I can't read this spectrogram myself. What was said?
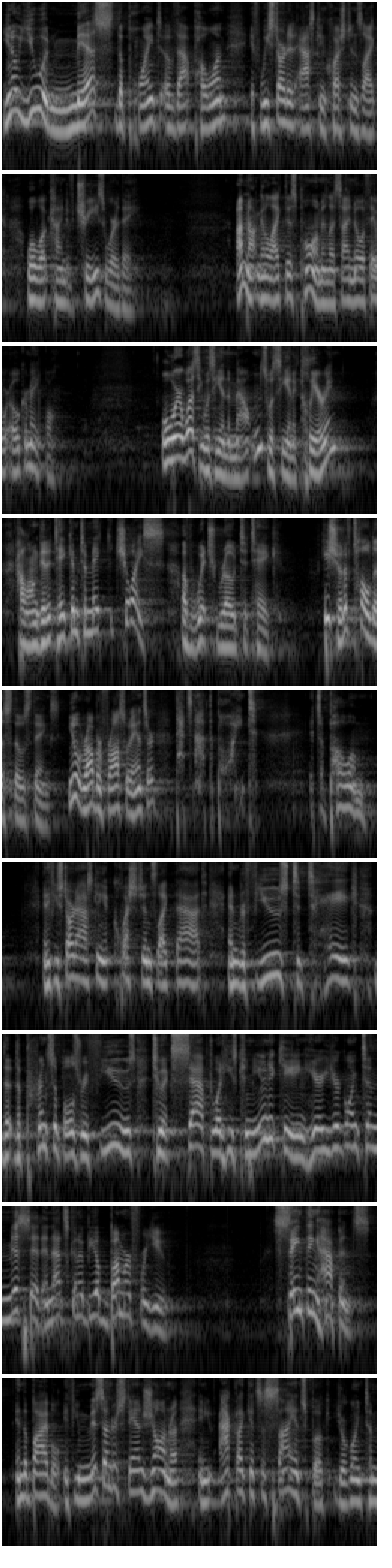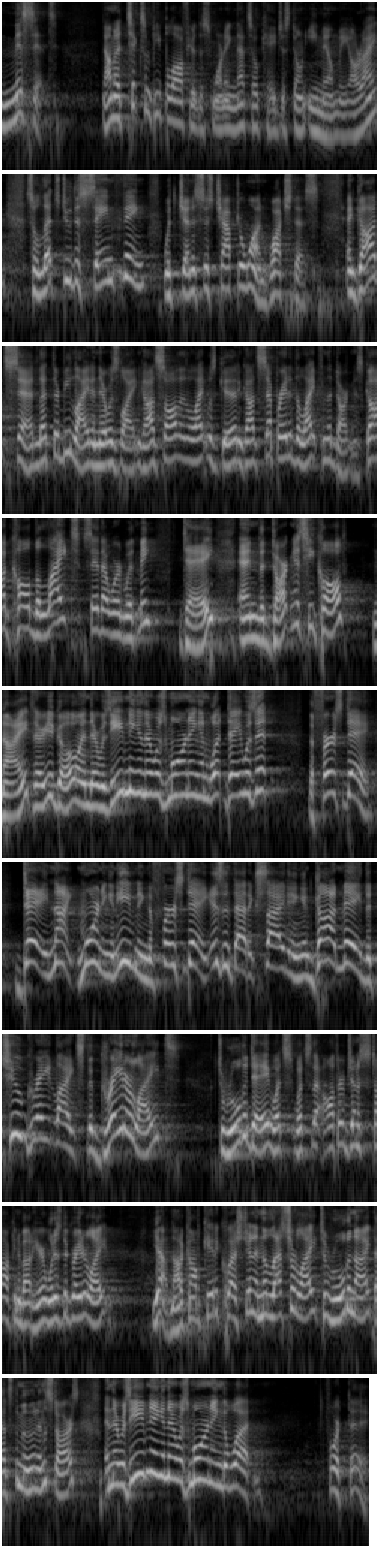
You know, you would miss the point of that poem if we started asking questions like, well, what kind of trees were they? I'm not going to like this poem unless I know if they were oak or maple. Well, where was he? Was he in the mountains? Was he in a clearing? How long did it take him to make the choice of which road to take? He should have told us those things. You know what Robert Frost would answer? That's not the point. It's a poem. And if you start asking it questions like that and refuse to take the, the principles, refuse to accept what he's communicating here, you're going to miss it. And that's going to be a bummer for you. Same thing happens in the Bible. If you misunderstand genre and you act like it's a science book, you're going to miss it. Now, I'm going to tick some people off here this morning. That's okay. Just don't email me, all right? So let's do the same thing with Genesis chapter 1. Watch this. And God said, Let there be light, and there was light. And God saw that the light was good, and God separated the light from the darkness. God called the light, say that word with me, day, and the darkness he called night. There you go. And there was evening and there was morning. And what day was it? The first day day, night, morning, and evening, the first day. Isn't that exciting? And God made the two great lights the greater light to rule the day. What's, what's the author of Genesis talking about here? What is the greater light? Yeah, not a complicated question. And the lesser light to rule the night. That's the moon and the stars. And there was evening and there was morning, the what? Fourth day.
